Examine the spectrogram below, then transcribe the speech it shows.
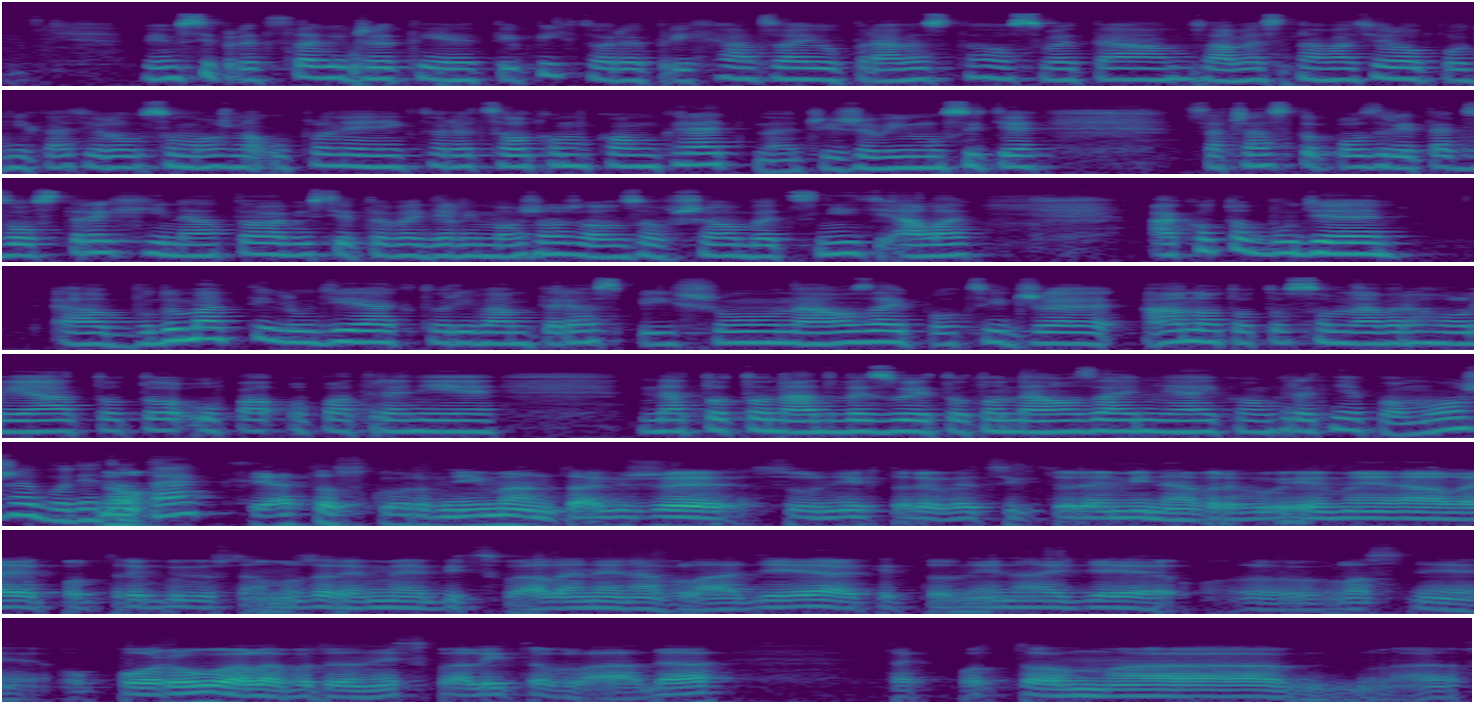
Viem si predstaviť, že tie typy, ktoré prichádzajú práve z toho sveta zamestnávateľov, podnikateľov, sú možno úplne niektoré celkom konkrétne. Čiže vy musíte sa často pozrieť tak zo strechy na to, aby ste to vedeli možno zo všeobecniť. Ale ako to bude budú mať tí ľudia, ktorí vám teraz píšu, naozaj pocit, že áno, toto som navrhol ja, toto opatrenie na toto nadvezuje, toto naozaj mňa aj konkrétne pomôže? Bude no, to tak? Ja to skôr vnímam tak, že sú niektoré veci, ktoré my navrhujeme, ale potrebujú samozrejme byť schválené na vláde a keď to nenájde e, vlastne oporu, alebo to neschválí to vláda, tak potom uh,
